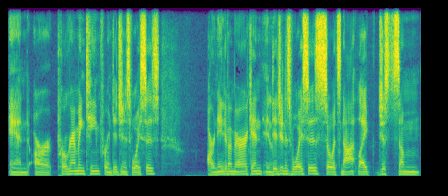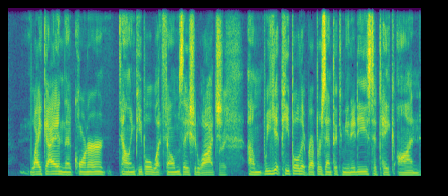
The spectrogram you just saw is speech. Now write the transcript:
And our programming team for Indigenous voices are Native American, Indigenous voices. So it's not like just some white guy in the corner telling people what films they should watch. Right. Um, we get people that represent the communities to take on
